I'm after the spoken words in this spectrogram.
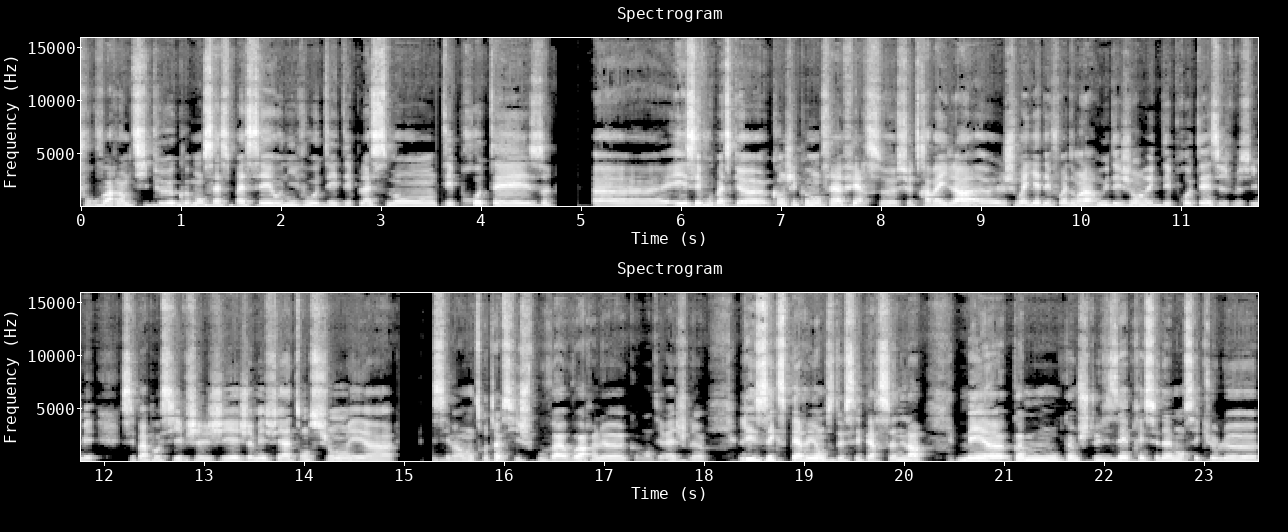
pour voir un petit peu comment ça se passait au niveau des déplacements, des prothèses. Euh, et c'est vous parce que quand j'ai commencé à faire ce, ce travail-là, euh, je voyais des fois dans la rue des gens avec des prothèses et je me suis dit mais c'est pas possible, j'ai jamais fait attention et euh, c'est vraiment trop top si je pouvais avoir le comment dirais-je le, les expériences de ces personnes-là. Mais euh, comme comme je te disais précédemment, c'est que le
